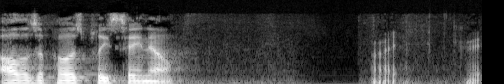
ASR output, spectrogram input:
All those opposed, please say no. All right, great.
